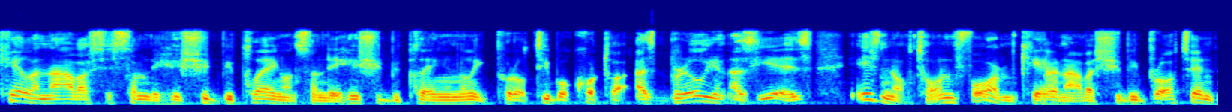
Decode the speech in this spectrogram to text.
Keylor Navas is somebody who should be playing on Sunday. He should be playing in the league. Poor old Thibaut Courtois, as brilliant as he is, is not on form. Keylor Navas should be brought in.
